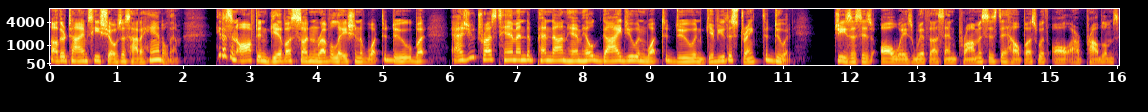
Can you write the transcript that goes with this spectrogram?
Other times, He shows us how to handle them. He doesn't often give a sudden revelation of what to do, but as you trust Him and depend on Him, He'll guide you in what to do and give you the strength to do it. Jesus is always with us and promises to help us with all our problems.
